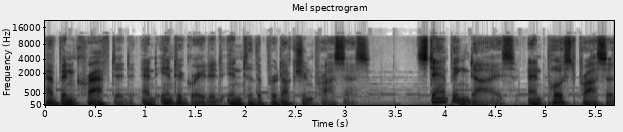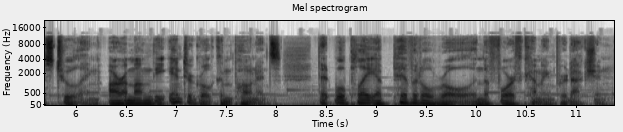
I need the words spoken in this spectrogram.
have been crafted and integrated into the production process. Stamping dies and post-process tooling are among the integral components that will play a pivotal role in the forthcoming production.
